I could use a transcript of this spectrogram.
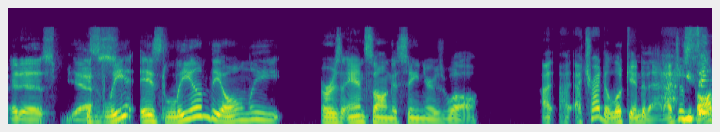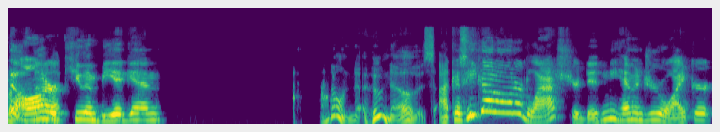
It is. Yes. Is Liam is Liam the only, or is Ansong a senior as well? I, I, I tried to look into that. I just you thought think to about honor that. QMB again? I don't know. Who knows? Because he got honored last year, didn't he? Him and Drew Weichert?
